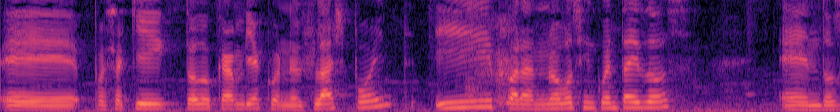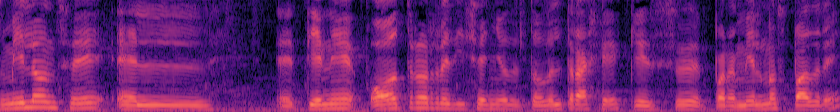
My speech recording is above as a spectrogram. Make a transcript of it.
eh, pues aquí todo cambia con el Flashpoint. Y para Nuevo 52, en 2011, él eh, tiene otro rediseño de todo el traje, que es eh, para mí el más padre.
